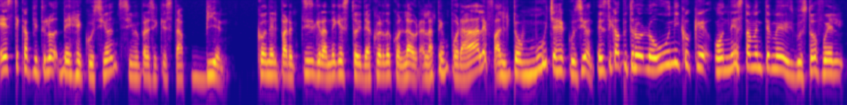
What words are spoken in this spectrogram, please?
este capítulo de ejecución sí me parece que está bien. Con el paréntesis grande que estoy de acuerdo con Laura. La temporada le faltó mucha ejecución. Este capítulo, lo único que honestamente me disgustó fue el,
